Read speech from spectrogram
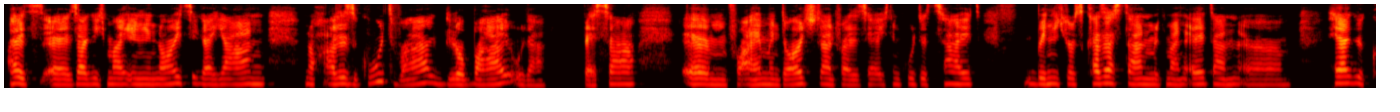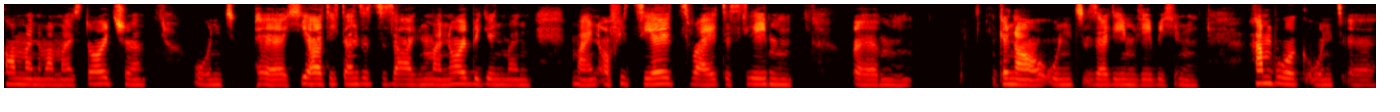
als, äh, sage ich mal, in den 90er Jahren noch alles gut war, global oder besser, ähm, vor allem in Deutschland, weil es ja echt eine gute Zeit, bin ich aus Kasachstan mit meinen Eltern äh, hergekommen. Meine Mama ist Deutsche und äh, hier hatte ich dann sozusagen mein Neubeginn, mein, mein offiziell zweites Leben. Ähm, genau, und seitdem lebe ich in Hamburg und äh,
